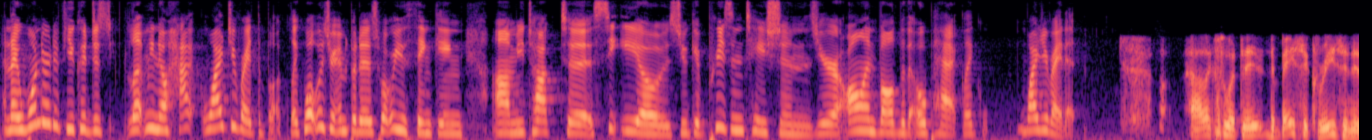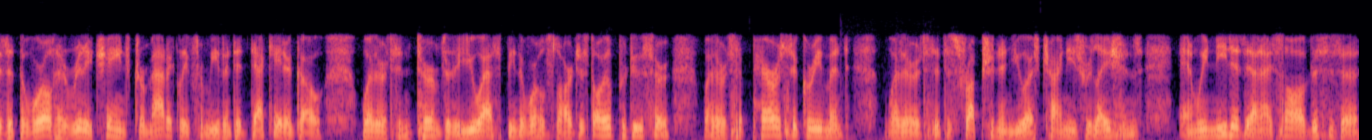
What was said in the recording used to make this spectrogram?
And I wondered if you could just let me know how, why'd you write the book? Like, what was your impetus? What were you thinking? Um, you talk to CEOs, you give presentations, you're all involved with OPEC. Like, why'd you write it? Alix, what the, the basic reason is that the world had really changed dramatically from even a decade ago, whether it's in terms of the U.S. being the world's largest oil producer, whether it's the Paris Agreement, whether it's the disruption in U.S. Chinese relations. And we needed, and I saw this is a,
